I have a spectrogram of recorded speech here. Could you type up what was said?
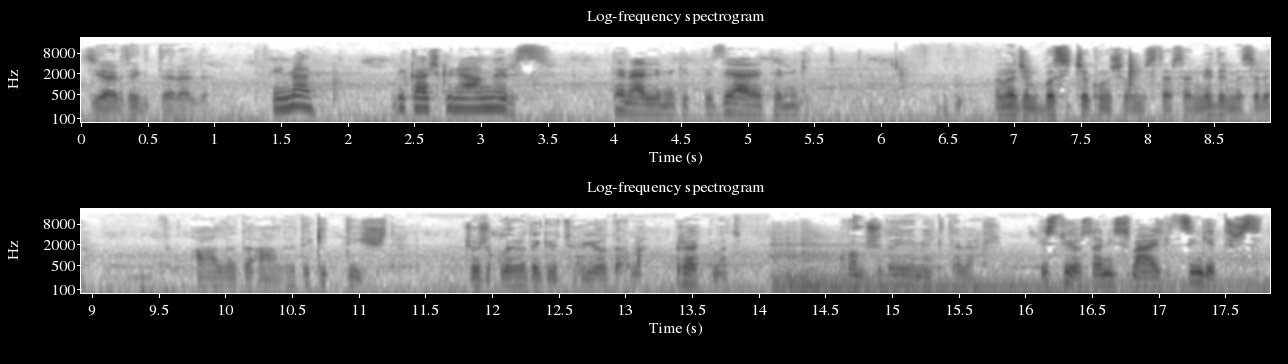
Ziyarete gitti herhalde. Bilmem. Birkaç güne anlarız. Temelli mi gitti, ziyarete mi gitti? Anacığım basitçe konuşalım istersen. Nedir mesele? Ağladı ağladı gitti işte. Çocukları da götürüyordu ama bırakmadım. Komşuda yemekteler. İstiyorsan İsmail gitsin getirsin.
